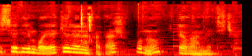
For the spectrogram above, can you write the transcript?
İstediğim boya gelene kadar bunu devam edeceğim.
